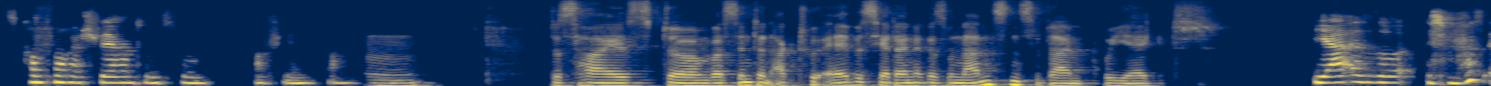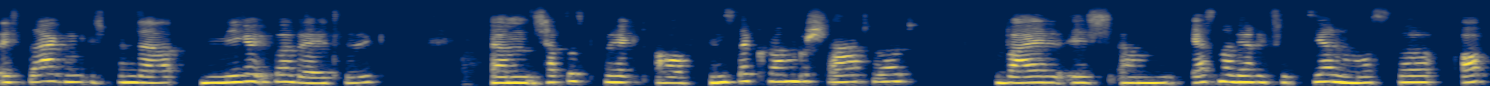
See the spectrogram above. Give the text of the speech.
Das kommt noch erschwerend hinzu, auf jeden Fall. Hm. Das heißt, ähm, was sind denn aktuell bisher deine Resonanzen zu deinem Projekt? Ja, also ich muss echt sagen, ich bin da mega überwältigt. Ähm, ich habe das Projekt auf Instagram gestartet, weil ich ähm, erstmal verifizieren musste, ob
